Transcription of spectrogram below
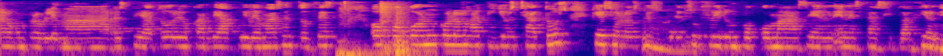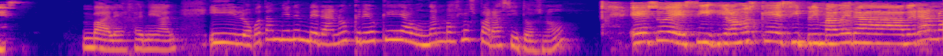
algún problema respiratorio, cardíaco y demás. Entonces, ojo con, con los gatillos chatos, que son los que suelen sufrir un poco más en, en estas situaciones. Vale, genial. Y luego también en verano creo que abundan más los parásitos, ¿no? Eso es, sí, digamos que si primavera, verano,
